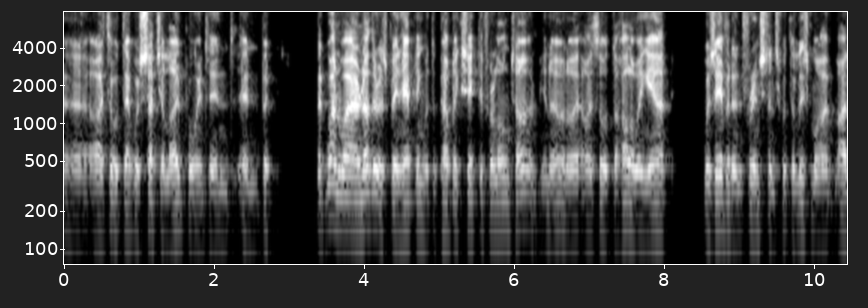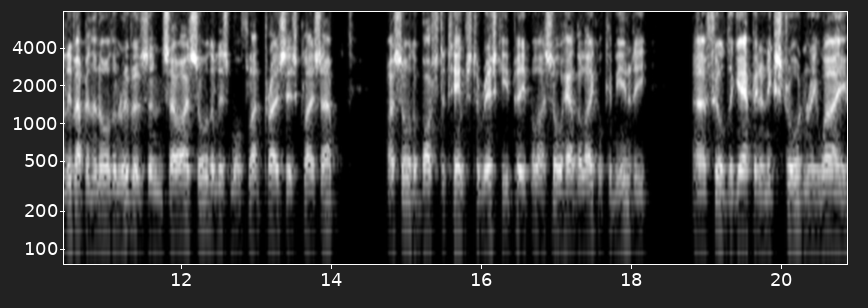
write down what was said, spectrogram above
uh, I thought that was such a low point, and and but but one way or another, it's been happening with the public sector for a long time, you know. And I, I thought the hollowing out was evident, for instance, with the Lismore. I, I live up in the Northern Rivers, and so I saw the Lismore flood process close up. I saw the botched attempts to rescue people. I saw how the local community uh, filled the gap in an extraordinary way,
